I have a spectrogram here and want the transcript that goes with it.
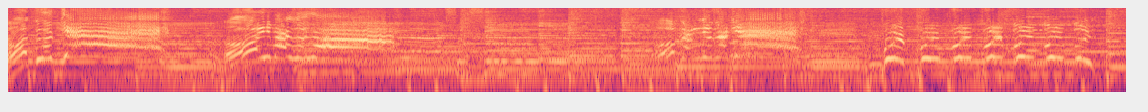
어떻게? 어이 마소서 어 강력하게! 불불불불불불불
